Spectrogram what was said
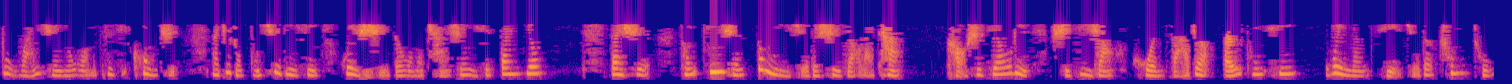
不完全由我们自己控制。那这种不确定性会使得我们产生一些担忧。但是从精神动力学的视角来看，考试焦虑实际上混杂着儿童期未能解决的冲突。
